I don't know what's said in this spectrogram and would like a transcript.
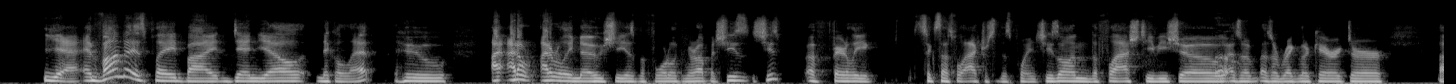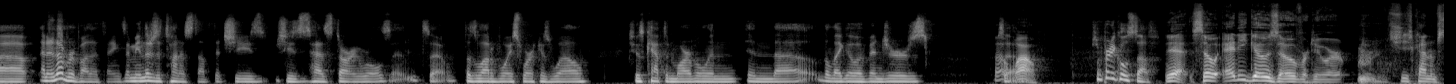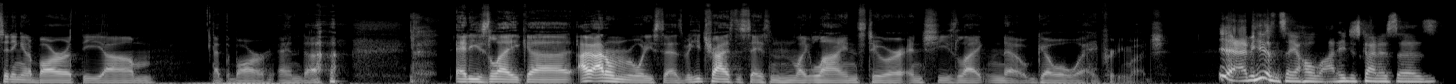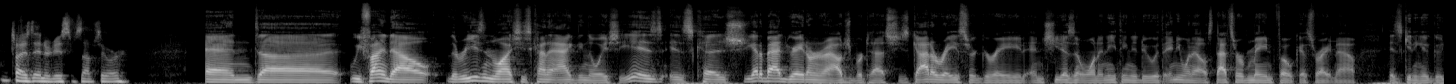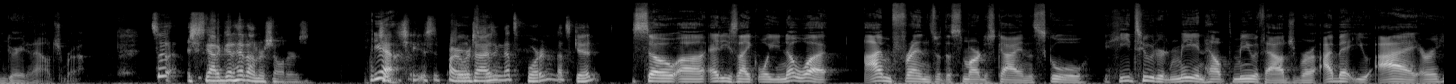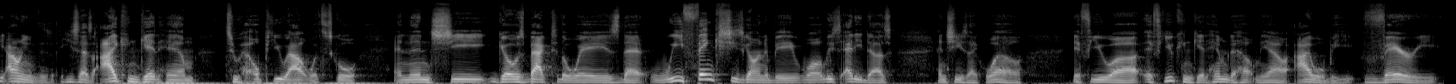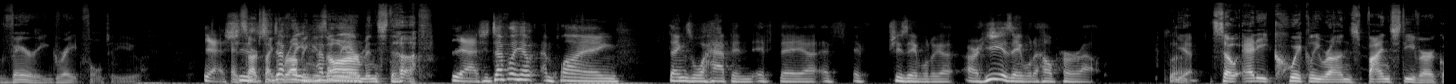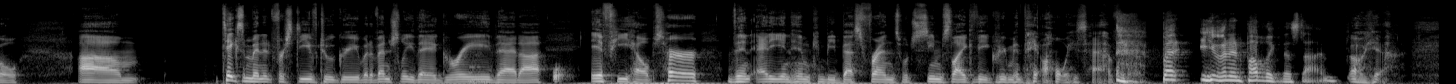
Yeah, and Vonda is played by Danielle Nicolet, who I, I don't I don't really know who she is before looking her up, but she's she's a fairly successful actress at this point. She's on the Flash TV show Oh. as a as a regular character, uh, and a number of other things. I mean, there's a ton of stuff that she's she's has starring roles in. So does a lot of voice work as well. She was Captain Marvel in in the the Lego Avengers. Oh So- wow. Some pretty cool stuff. Yeah, so Eddie goes over to her. She's kind of sitting in a bar at the um at the bar and uh Eddie's like uh I, I don't remember what he says, but he tries to say some like lines to her and she's like, No, go away pretty much. Yeah, I mean, he doesn't say a whole lot. He just kind of says tries to introduce himself to her. And uh, we find out the reason why she's kind of acting the way she is is because she got a bad grade on her algebra test. She's got to raise her grade, and she doesn't want anything to do with anyone else. That's her main focus right now is getting a good grade in algebra. So she's got a good head on her shoulders. Yeah. She, she's prioritizing. That's important. That's good. So uh, Eddie's like, well, you know what? I'm friends with the smartest guy in the school. He tutored me and helped me with algebra. I bet you I, or he, I don't even, he says, I can get him to help you out with school. And then she goes back to the ways that we think she's going to be. Well, at least Eddie does. And she's like, well, if you, uh, if you can get him to help me out, I will be very, very grateful to you. Yeah, And she's, starts like rubbing his arm im- and stuff. yeah, she's definitely implying things will happen if they uh, if if she's able to get, or he is able to help her out. So, Yeah. So Eddie quickly runs, finds Steve Urkel. Um, takes a minute for Steve to agree, but eventually they agree that uh, if he helps her, then Eddie and him can be best friends, which seems like the agreement they always have. But even in public this time. oh yeah.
